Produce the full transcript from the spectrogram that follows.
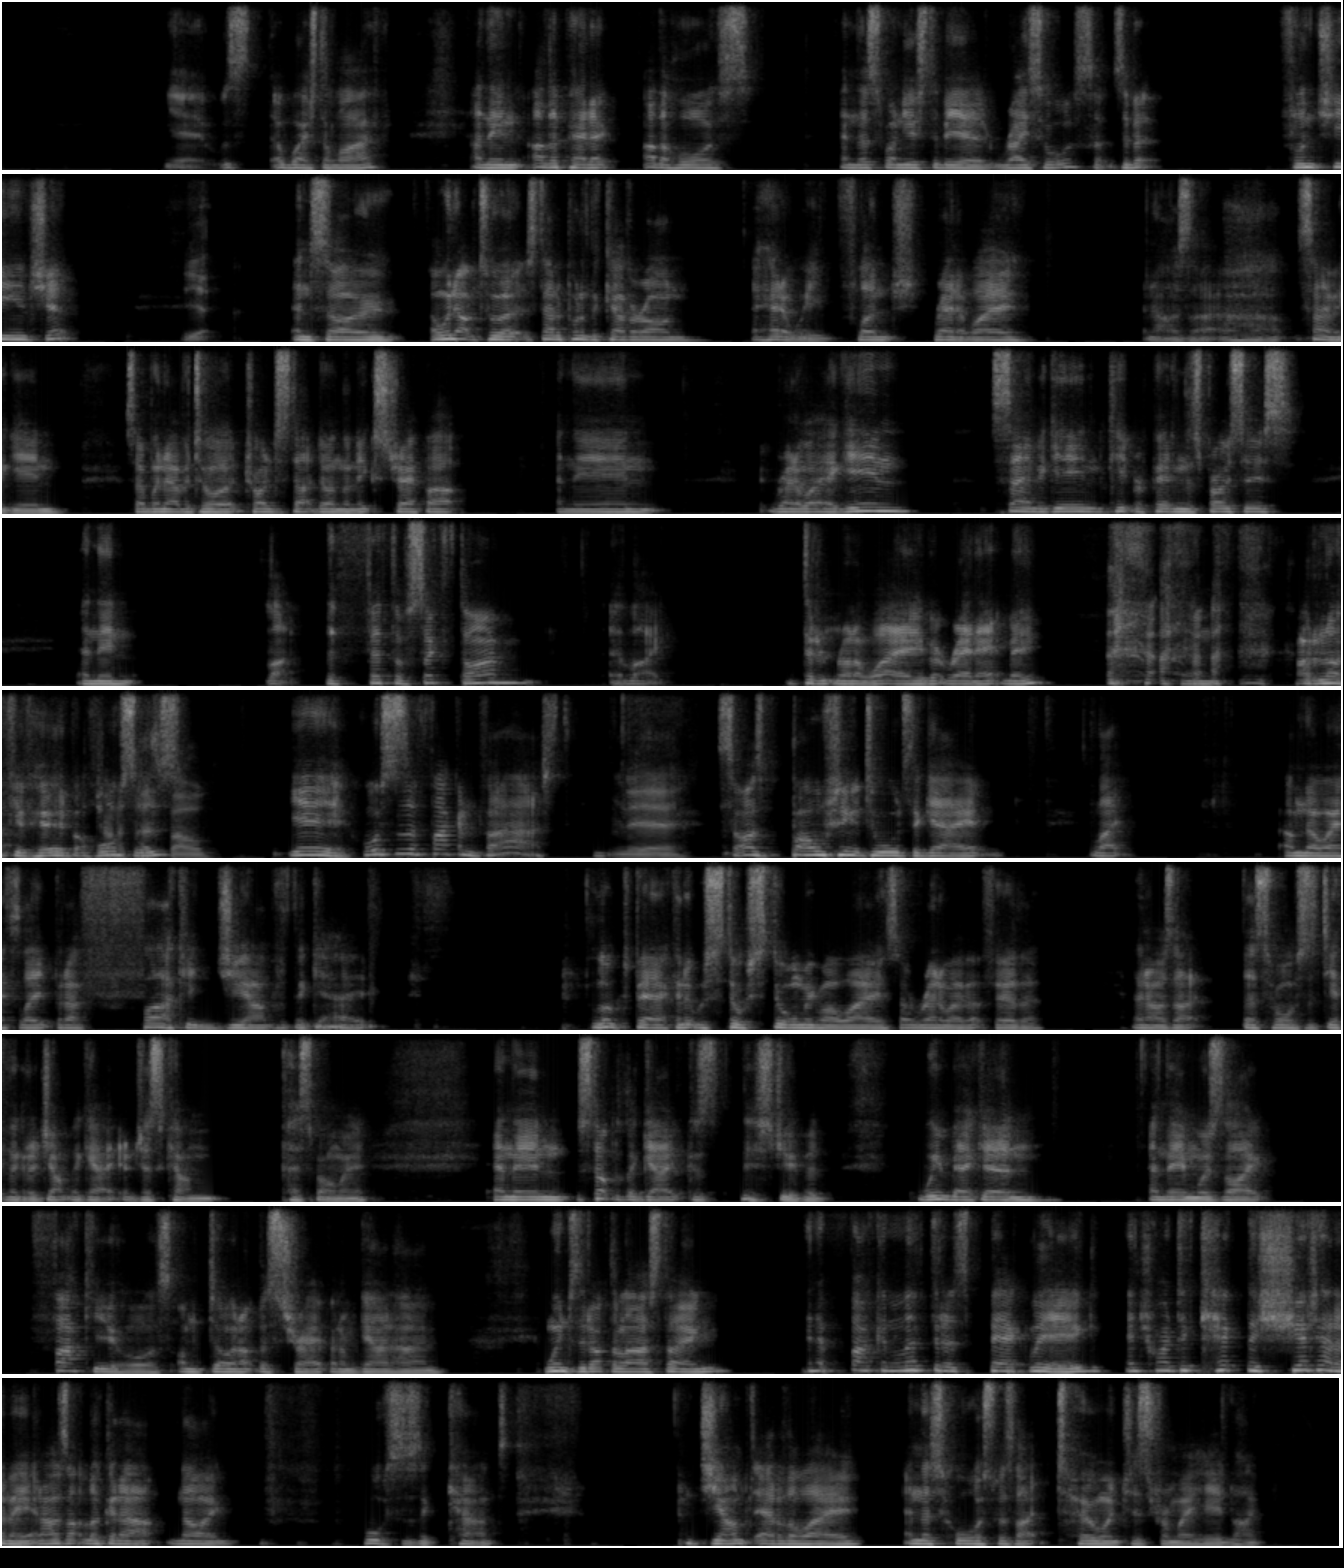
yeah, it was a waste of life. And then other paddock, other horse, and this one used to be a racehorse, so it's a bit flinchy and shit. Yeah. And so I went up to it, started putting the cover on. It had a wee flinch, ran away, and I was like, oh, same again. So I went over to it, tried to start doing the next strap up, and then ran away again, same again, keep repeating this process. And then like the fifth or sixth time, it like didn't run away but ran at me. And I don't know if you've heard, but Trying to piss horses, yeah, horses are fucking fast. Yeah. So I was bolting it towards the gate. Like, I'm no athlete, but I fucking jumped the gate. Looked back and it was still storming my way. So I ran away a bit further. And I was like, this horse is definitely going to jump the gate and just come piss bowl me. And then stopped at the gate because they're stupid. Went back in and then was like, fuck you, horse. I'm doing up the strap and I'm going home. Went to the the last thing and it fucking lifted its back leg and tried to kick the shit out of me. And I was like looking up, knowing horses are cunt. Jumped out of the way, and this horse was like two inches from my head, like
